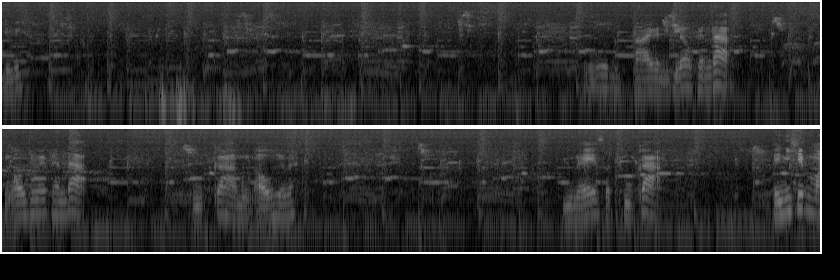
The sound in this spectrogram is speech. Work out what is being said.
เดี๋ยวไม่โอ้ยตายกันอีกแล้วแพนด้า มึงเอาใช่ไหมแพนด้าชูก้า มึงเอาใช่ไหม อยู่ไหนสัตว์ชูก้าไอ้นี่ใช่ไหม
